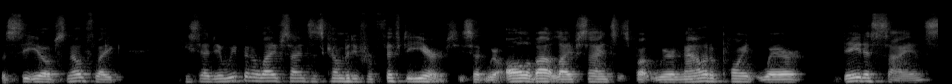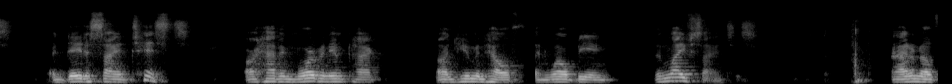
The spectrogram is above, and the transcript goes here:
the CEO of Snowflake, he said, yeah, We've been a life sciences company for 50 years. He said, We're all about life sciences, but we're now at a point where data science and data scientists are having more of an impact on human health and well being than life sciences. I don't know if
